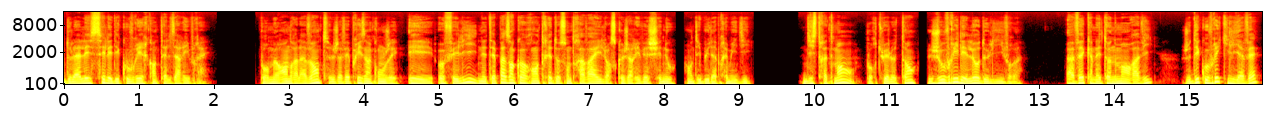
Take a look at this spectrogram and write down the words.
de la laisser les découvrir quand elles arriveraient. Pour me rendre à la vente, j'avais pris un congé, et Ophélie n'était pas encore rentrée de son travail lorsque j'arrivai chez nous, en début d'après-midi. Distraitement, pour tuer le temps, j'ouvris les lots de livres. Avec un étonnement ravi, je découvris qu'il y avait,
